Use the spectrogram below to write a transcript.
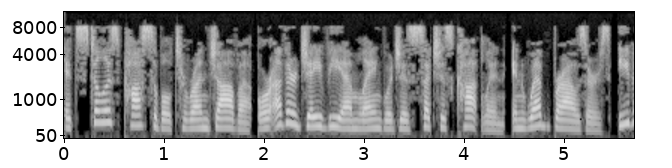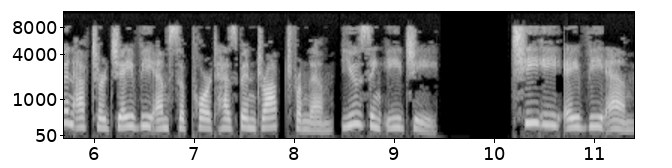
it still is possible to run Java or other JVM languages such as Kotlin in web browsers, even after JVM support has been dropped from them, using e.g. TEAVM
